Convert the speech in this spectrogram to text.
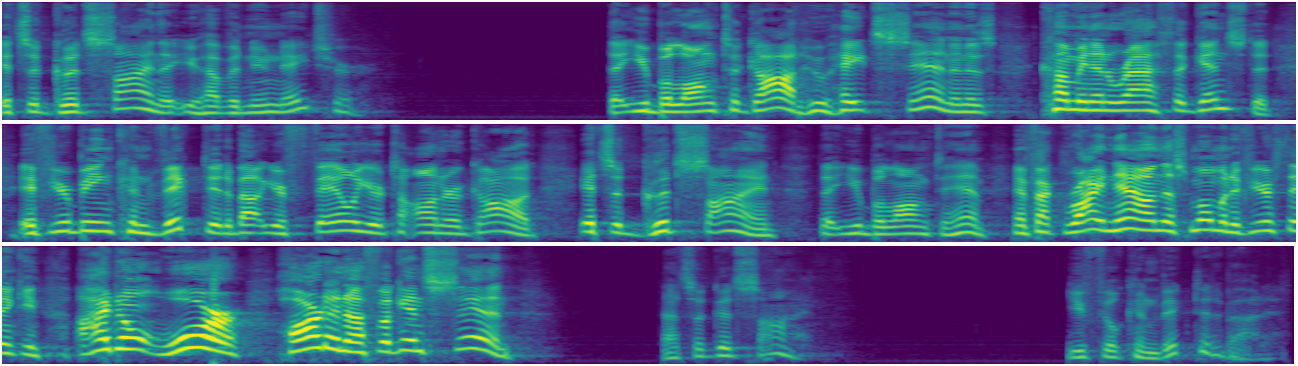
it's a good sign that you have a new nature, that you belong to God who hates sin and is coming in wrath against it. If you're being convicted about your failure to honor God, it's a good sign that you belong to Him. In fact, right now in this moment, if you're thinking, I don't war hard enough against sin, that's a good sign. You feel convicted about it.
